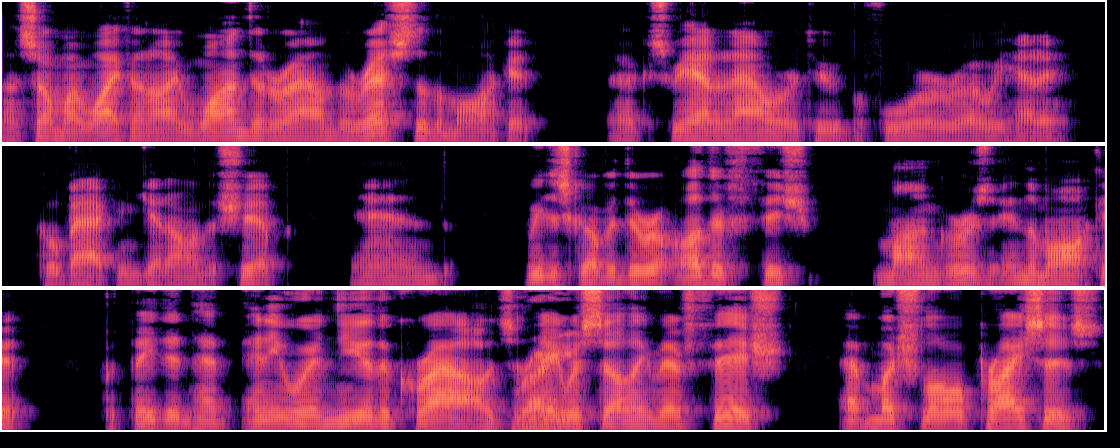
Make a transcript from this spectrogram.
Uh, so my wife and I wandered around the rest of the market because we had an hour or two before uh, we had to go back and get on the ship, and we discovered there were other fishmongers in the market, but they didn't have anywhere near the crowds, and they were selling their fish at much lower prices.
